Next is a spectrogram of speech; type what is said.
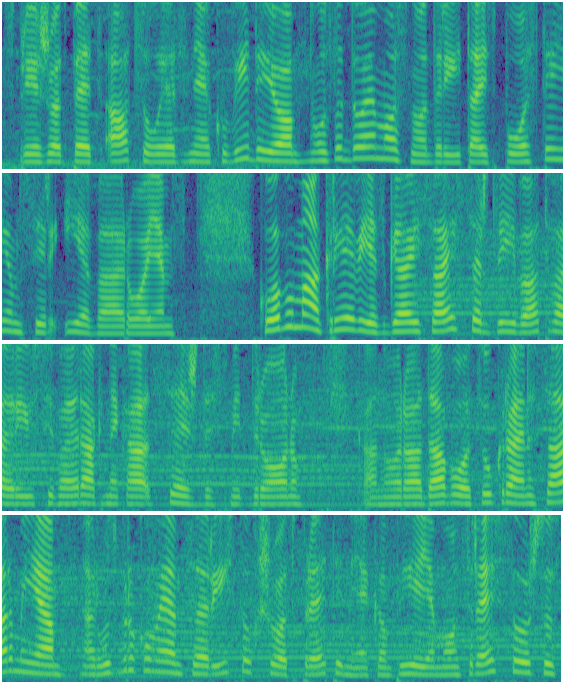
Spriežot pēc acu liecinieku video, uzlidojumos nodarītais postījums ir ievērojams. Kopumā Krievijas gaisa aizsardzība atvairījusi vairāk nekā 60 dronu. Kā norāda avots Ukrainas armijā, ar uzbrukumiem cer iztukšot pretiniekam pieejamos resursus,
